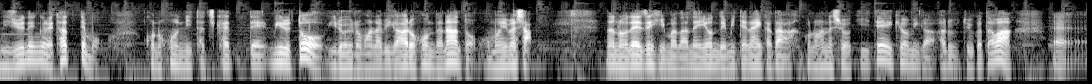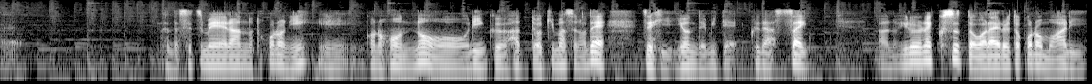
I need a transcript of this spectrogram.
20年ぐらい経ってもこの本に立ち返ってみるといろいろ学びがある本だなと思いました。なのでぜひまだね読んでみてない方この話を聞いて興味があるという方は、えー、なんだ説明欄のところに、この本のリンク貼っておきますのでぜひ読んでみてください。あのいろいろねクスッと笑えるところもあり、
